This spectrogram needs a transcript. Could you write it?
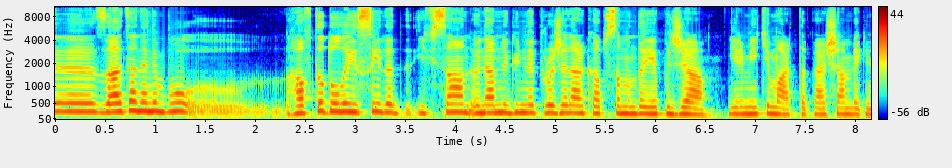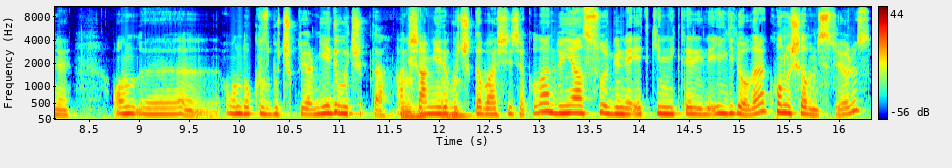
e, zaten hani bu hafta dolayısıyla İFSA'nın önemli gün ve projeler kapsamında yapacağı 22 Mart'ta Perşembe günü on, e, 19 buçuk diyorum yedi buçukta akşam yedi buçukta başlayacak olan Dünya Su Günü etkinlikleriyle ilgili olarak konuşalım istiyoruz.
